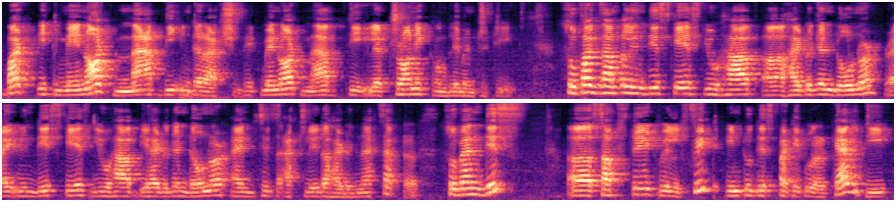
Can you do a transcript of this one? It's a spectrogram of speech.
but it may not map the interaction. It may not map the electronic complementarity. So for example, in this case, you have a hydrogen donor, right? In this case, you have the hydrogen donor and this is actually the hydrogen acceptor. So when this uh, substrate will fit into this particular cavity,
